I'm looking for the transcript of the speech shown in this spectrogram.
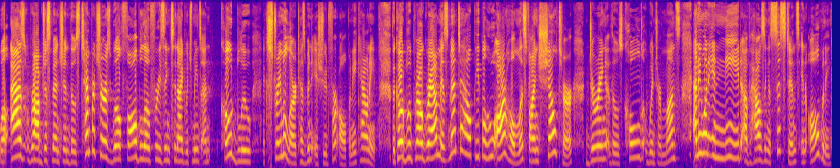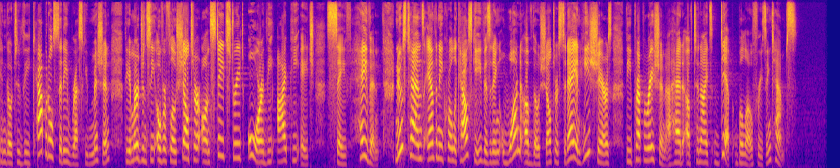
Well, as Rob just mentioned, those temperatures will fall below freezing tonight, which means a Code Blue extreme alert has been issued for Albany County. The Code Blue program is meant to help people who are homeless find shelter during those cold winter months. Anyone in need of housing assistance in Albany can go to the Capital City Rescue Mission, the Emergency Overflow Shelter on State Street, or the IPH Safe Haven. News 10's Anthony Krolikowski visiting one of those shelters today, and he shares the preparation ahead of tonight's dip below freezing temps.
